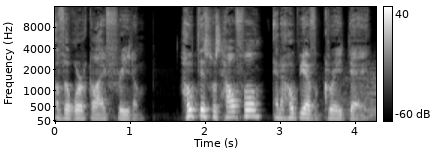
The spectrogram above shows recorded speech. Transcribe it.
of the work life freedom. Hope this was helpful, and I hope you have a great day.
